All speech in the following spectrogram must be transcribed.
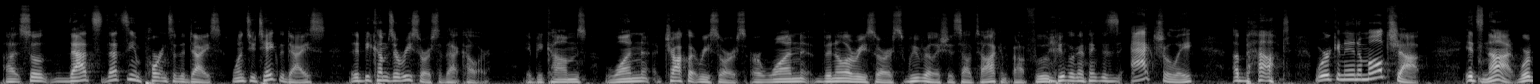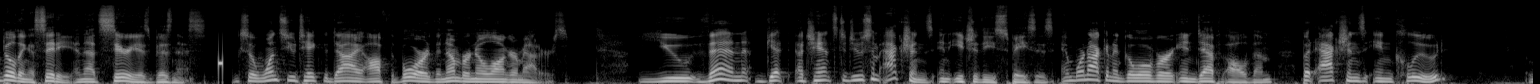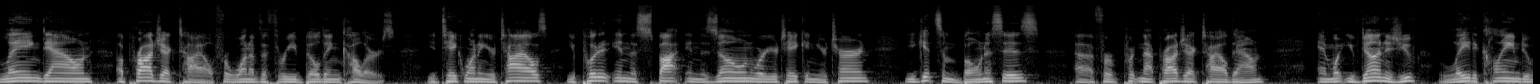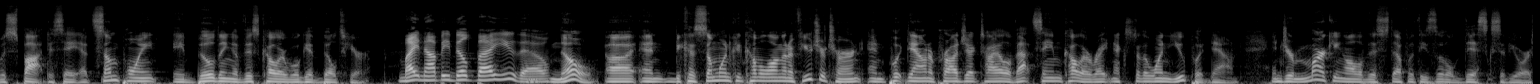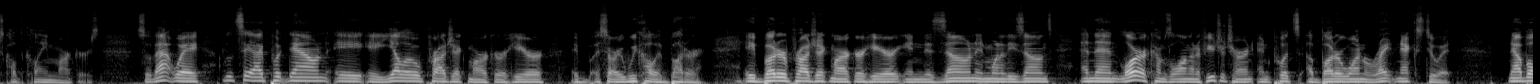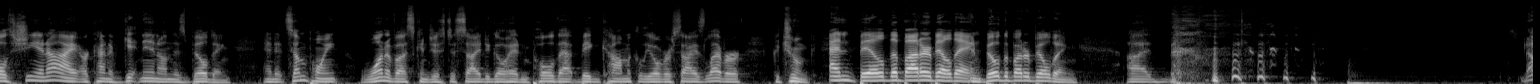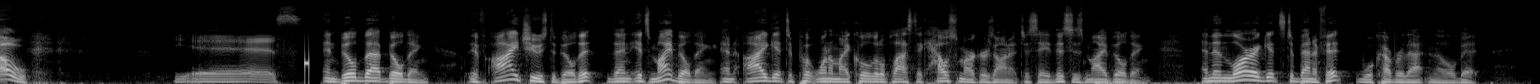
Uh, so that's that's the importance of the dice. Once you take the dice, it becomes a resource of that color. It becomes one chocolate resource or one vanilla resource. We really should stop talking about food. People are going to think this is actually about working in a malt shop. It's not. We're building a city, and that's serious business. So once you take the die off the board, the number no longer matters. You then get a chance to do some actions in each of these spaces. And we're not going to go over in depth all of them, but actions include laying down a project tile for one of the three building colors. You take one of your tiles, you put it in the spot in the zone where you're taking your turn. You get some bonuses uh, for putting that project tile down. And what you've done is you've laid a claim to a spot to say at some point a building of this color will get built here. Might not be built by you though. No, uh, and because someone could come along on a future turn and put down a projectile of that same color right next to the one you put down, and you're marking all of this stuff with these little discs of yours called claim markers. So that way, let's say I put down a, a yellow project marker here. A, sorry, we call it butter. A butter project marker here in this zone, in one of these zones, and then Laura comes along on a future turn and puts a butter one right next to it. Now, both she and I are kind of getting in on this building, and at some point, one of us can just decide to go ahead and pull that big comically oversized lever, ka-chunk, And build the butter building. and build the butter building. Uh, no, yes. and build that building. If I choose to build it, then it's my building, and I get to put one of my cool little plastic house markers on it to say, This is my building. And then Laura gets to benefit. We'll cover that in a little bit.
